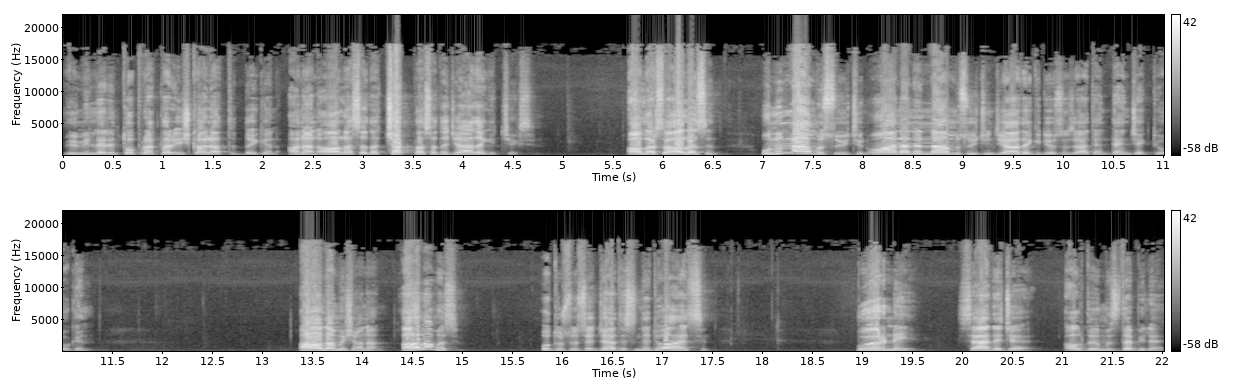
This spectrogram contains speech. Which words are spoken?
müminlerin toprakları işgal altındayken, anan ağlasa da çatlasa da cihada gideceksin. Ağlarsa ağlasın. Onun namusu için, o ananın namusu için cihada gidiyorsun zaten denecekti o gün. Ağlamış anan. Ağlamasın. Otursun seccadesinde dua etsin. Bu örneği sadece aldığımızda bile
